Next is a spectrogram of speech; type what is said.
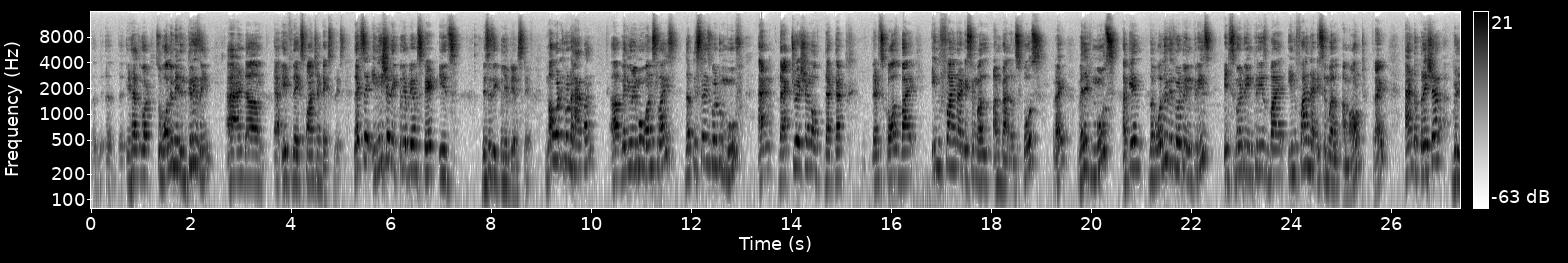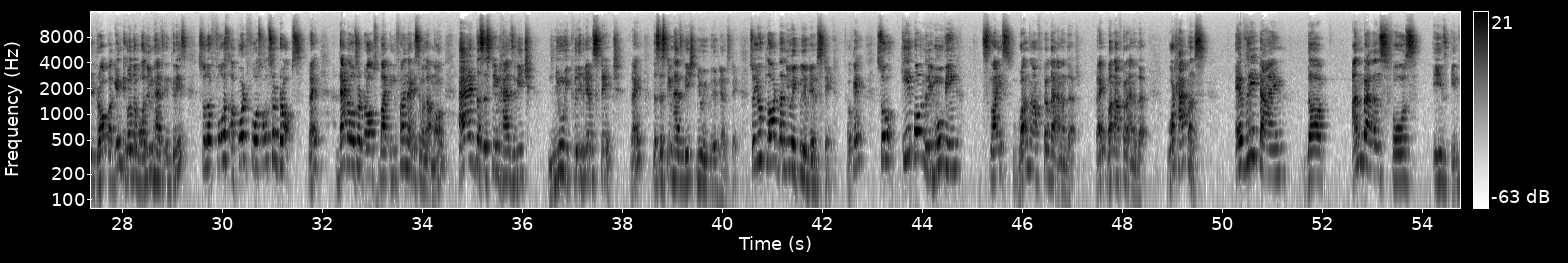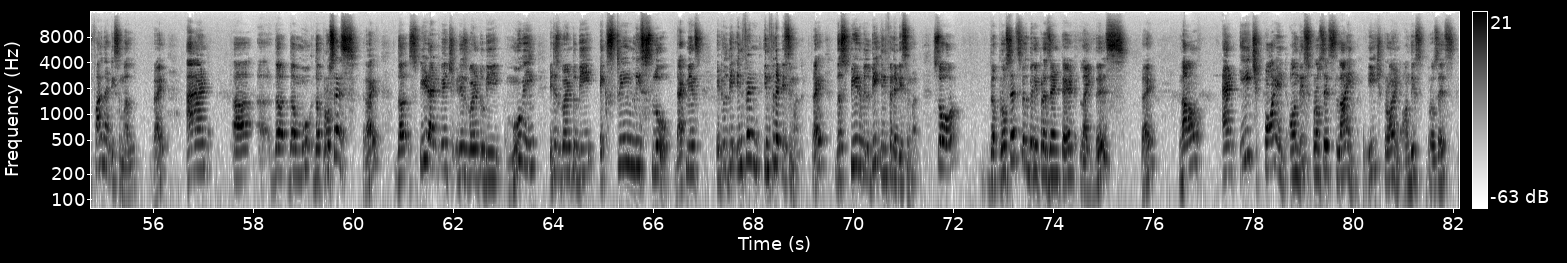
it has got so volume is increasing and um, if the expansion takes place. Let's say initial equilibrium state is this is equilibrium state. Now what is going to happen? Uh, when you remove one slice the piston is going to move and the actuation of that that that is caused by infinitesimal unbalanced force right when it moves again the volume is going to increase it's going to increase by infinitesimal amount right and the pressure will drop again because the volume has increased. So the force, upward force also drops, right? That also drops by infinitesimal amount and the system has reached new equilibrium state, right? The system has reached new equilibrium state. So you plot the new equilibrium state, okay? So keep on removing slice one after the another, right? One after another. What happens? Every time the unbalanced force is infinitesimal, right? And uh, uh, the, the, the process, right? The speed at which it is going to be moving, it is going to be extremely slow. That means it will be infin infinitesimal, right? The speed will be infinitesimal. So, the process will be represented like this, right? Now, and each point on this process line, each point on this process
